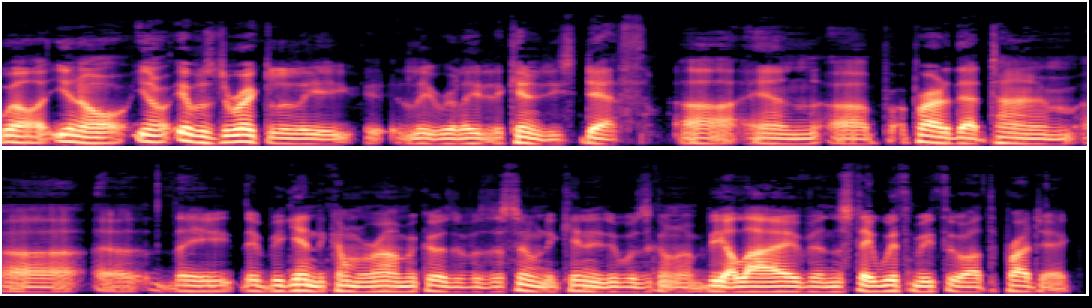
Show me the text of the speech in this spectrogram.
Well, you know, you know, it was directly related to Kennedy's death. Uh, and uh, prior to that time, uh, uh, they they began to come around because it was assumed that Kennedy was going to be alive and stay with me throughout the project.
